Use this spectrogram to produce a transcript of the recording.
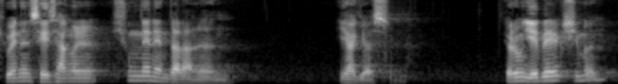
교회는 세상을 흉내낸다라는 이야기였습니다. 여러분 예배의 핵심은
